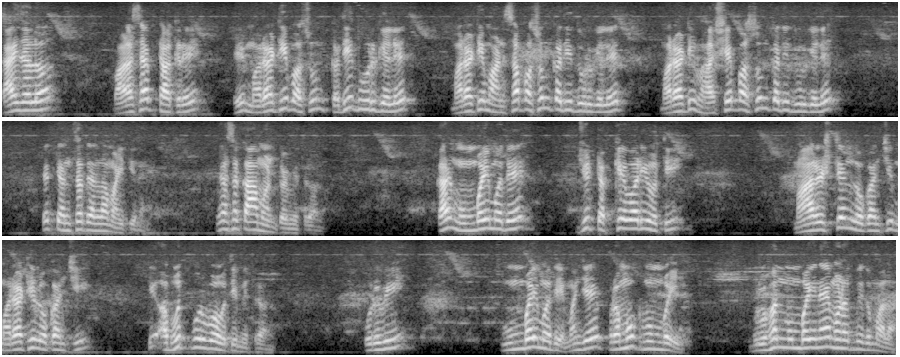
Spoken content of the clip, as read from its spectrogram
काय झालं? बाळासाहेब ठाकरे हे मराठीपासून कधी दूर गेलेत? मराठी माणसापासून कधी दूर गेलेत? मराठी भाषेपासून कधी दूर गेलेत? ते त्यांचं त्यांना माहिती नाही. मी असं का म्हणतो आहे मित्रांनो? कारण मुंबईमध्ये जी टक्केवारी होती महाराष्ट्रीयन लोकांची मराठी लोकांची ती अभूतपूर्व होती मित्रांनो. पूर्वी मुंबईमध्ये म्हणजे प्रमुख मुंबई बृहन मुंबई नाही म्हणत मी तुम्हाला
